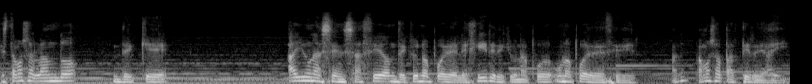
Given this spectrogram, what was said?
estamos hablando de que hay una sensación de que uno puede elegir y de que uno puede, decidir. Vamos a partir de ahí.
